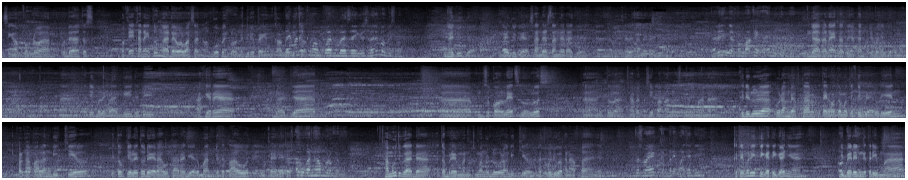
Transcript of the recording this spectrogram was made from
Singapura doang udah terus makanya karena itu nggak ada wawasan oh gue pengen keluar negeri pengen ke Tapi mana Amerika kemampuan bahasa Inggris mana bagus bang? nggak juga nggak juga standar-standar aja standar-standar aja Tapi nggak kepake kan. Enggak, karena yang satunya kan pakai bahasa Jerman. Nah, tadi balik lagi, jadi akhirnya belajar, eh, masuk college, lulus, nah itulah sampai persimpangan harus milih mana. Jadi dulu ya, orang daftar teknik otomotif di Berlin, perkapalan di Kiel, itu Kiel itu daerah utara Jerman dekat laut, makanya dia Oh cocok. bukan Hamburg ya bang? Hamburg juga ada atau Bremen, cuman dulu orang di Kiel, nggak tahu juga kenapa. Ya. Terus makanya keterimanya di Keterima di tiga-tiganya. Di Berlin keterima,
